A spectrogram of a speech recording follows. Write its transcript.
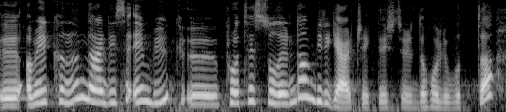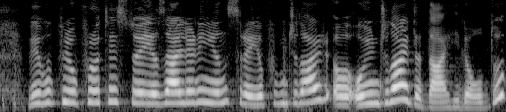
e, Amerika'nın neredeyse en büyük e, protestolarından biri gerçekleştirildi Hollywood'da. Ve bu pro- protestoya yazarların yanı sıra yapımcılar, e, oyuncular da dahil oldu.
